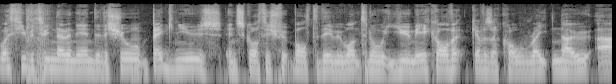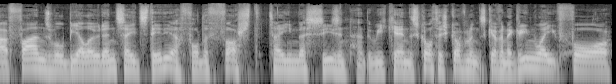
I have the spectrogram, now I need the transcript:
with you between now and the end of the show. Big news in Scottish football today. We want to know what you make of it. Give us a call right now. Uh, fans will be allowed inside stadia for the first time this season. At the weekend, the Scottish Government's given a green light for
